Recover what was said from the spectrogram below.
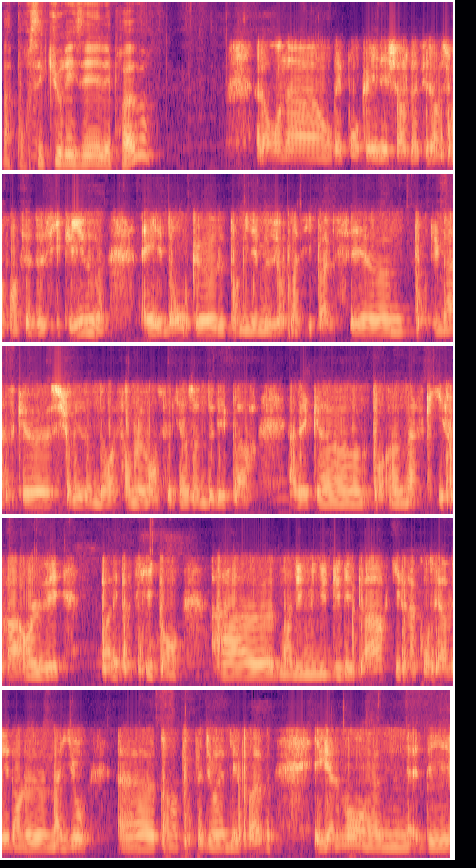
bah, pour sécuriser l'épreuve? Alors on a, on répond au cahier des charges de la Fédération française de cyclisme. Et donc euh, parmi les mesures principales, c'est euh, pour du masque euh, sur les zones de rassemblement, c'est-à-dire zone de départ avec un masque qui sera enlevé les participants à euh, moins d'une minute du départ, qui sera conservé dans le maillot euh, pendant toute la durée de l'épreuve. Également euh, des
